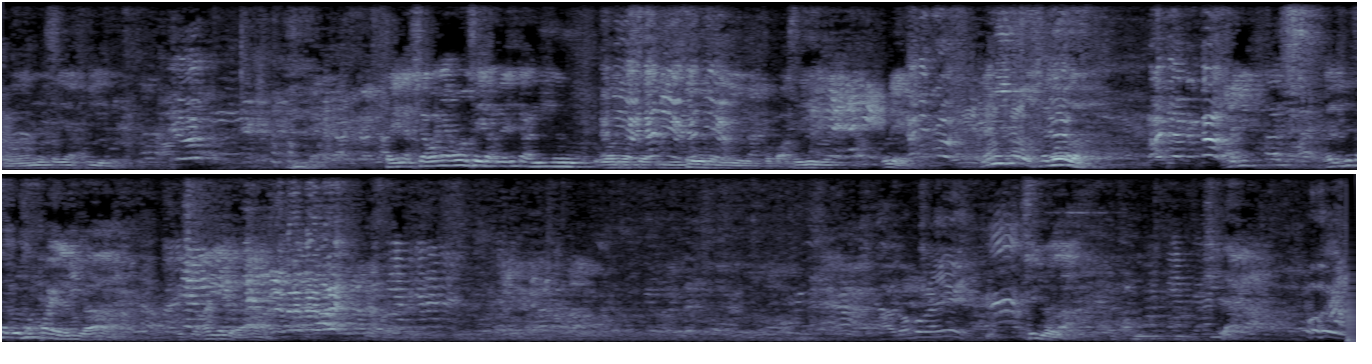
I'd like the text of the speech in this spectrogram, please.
Nama saya Akhil. saya nak cakap banyak pun saya tak boleh cakap ni keluarga saya, ibu saya, bapak saya. Boleh? Nyanyi terus, lah. Lagi tas, lagi kita boleh sampai lagi lah. Esok hari ada lah. Apa berani? 起来了，起来了，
